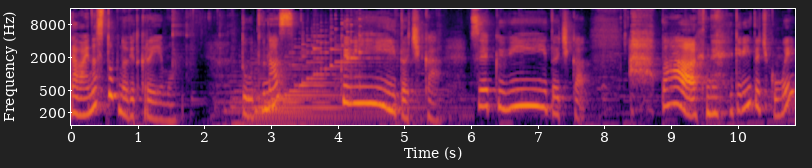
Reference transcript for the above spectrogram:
Давай наступно відкриємо. Тут в нас квіточка. Це квіточка. А, пахне. Квіточку ми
